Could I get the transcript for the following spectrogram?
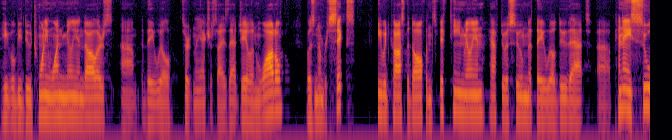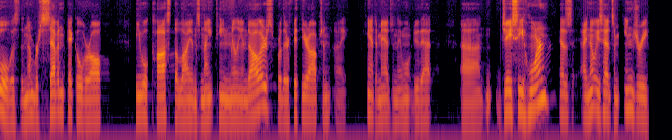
he will be due twenty one million dollars. Um, they will certainly exercise that. Jalen Waddle was number six. He would cost the Dolphins 15 million. Have to assume that they will do that. Uh, Sewell was the number seven pick overall. He will cost the Lions 19 million dollars for their fifth-year option. I can't imagine they won't do that. Uh, Jaycee Horn has. I know he's had some injury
